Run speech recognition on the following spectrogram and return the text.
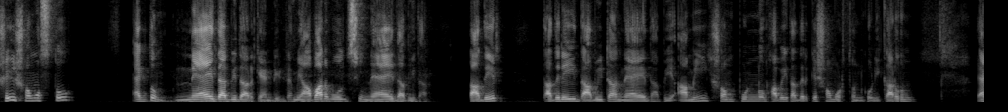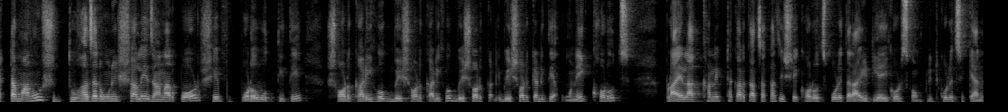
সেই সমস্ত একদম ন্যায় দাবিদার ক্যান্ডিডেট আমি আবার বলছি ন্যায় দাবিদার। তাদের তাদের এই দাবিটা ন্যায় দাবি। আমি সম্পূর্ণভাবে তাদেরকে সমর্থন করি। কারণ একটা মানুষ দু হাজার উনিশ সালে জানার পর সে পরবর্তীতে সরকারি হোক, বেসরকারি হোক, বেসরকারি, বেসরকারিতে অনেক খরচ, প্রায় লাখখানেক টাকার কাছাকাছি সে খরচ করে তার আইটিআই কোর্স কমপ্লিট করেছে। কেন?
